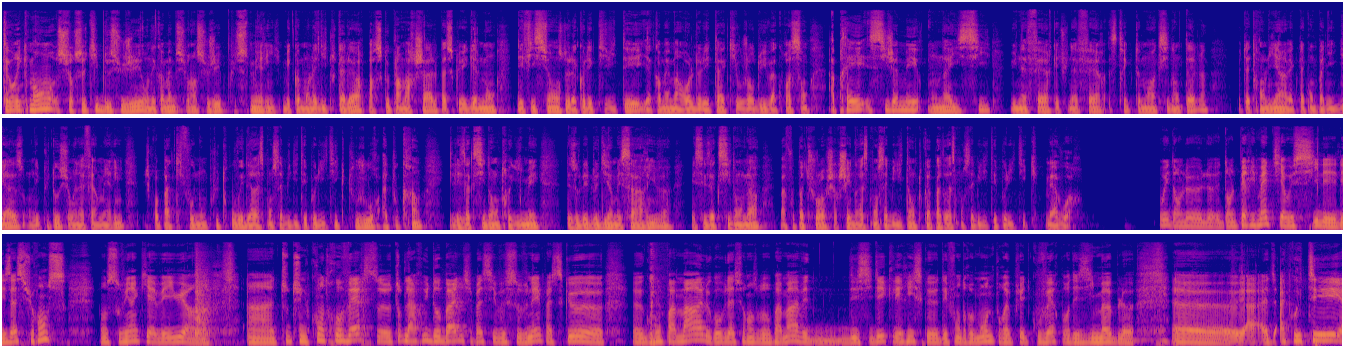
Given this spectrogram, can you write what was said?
théoriquement, sur ce type de sujet, on est quand même sur un sujet plus mairie. Mais comme on l'a dit tout à l'heure, parce que plan Marshall, parce que également déficience de la collectivité, il y a quand même un rôle de l'État qui aujourd'hui va croissant. Après, si jamais on a ici une affaire qui est une affaire strictement accidentelle, peut-être en lien avec la compagnie de gaz. On est plutôt sur une affaire mairie. je ne crois pas qu'il faut non plus trouver des responsabilités politiques toujours à tout craint. Et les accidents, entre guillemets, désolé de le dire, mais ça arrive. Et ces accidents-là, il bah, ne faut pas toujours chercher une responsabilité, en tout cas pas de responsabilité politique, mais à voir. Oui, dans le, dans le périmètre, il y a aussi les, assurances. On se souvient qu'il y avait eu toute une controverse autour de la rue d'Aubagne, je ne sais pas si vous vous souvenez, parce que euh, Groupama, le groupe d'assurance Groupama, avait décidé que les risques d'effondrement ne pourraient plus être couverts pour des immeubles euh, à, côté.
